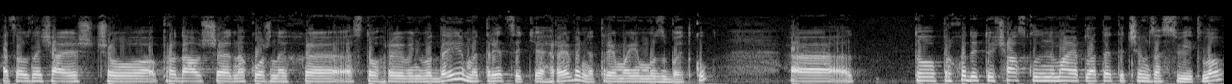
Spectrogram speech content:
а це означає, що продавши на кожних е, 100 гривень води, ми 30 гривень отримаємо збитку. Е, то приходить той час, коли немає платити чим за світло,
